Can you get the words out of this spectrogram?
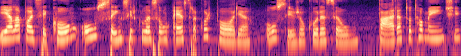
e ela pode ser com ou sem circulação extracorpórea, ou seja, o coração para totalmente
